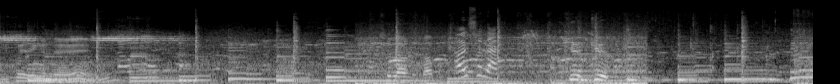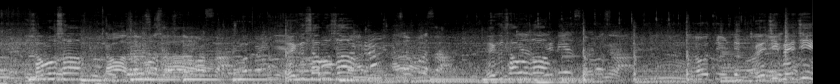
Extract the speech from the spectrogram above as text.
이쁘게 생겼네. Aşıla. 큐, 큐. 사모사? 아, 사모사. 에그 사모사? 에그 사모사? 베지, 베지?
